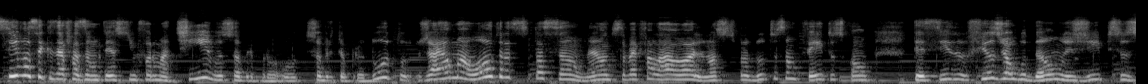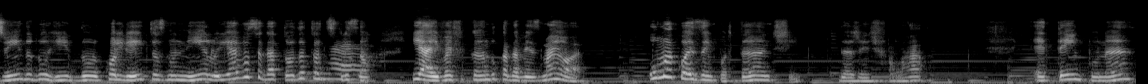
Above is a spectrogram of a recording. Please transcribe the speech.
Se você quiser fazer um texto informativo sobre, sobre o teu produto, já é uma outra situação, né? Onde você vai falar, olha, nossos produtos são feitos com tecido, fios de algodão egípcios vindo do rio, do, colheitas no Nilo, e aí você dá toda a tua descrição. É. E aí vai ficando cada vez maior. Uma coisa importante da gente falar é tempo, né?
